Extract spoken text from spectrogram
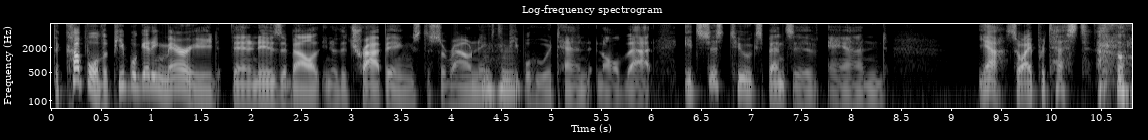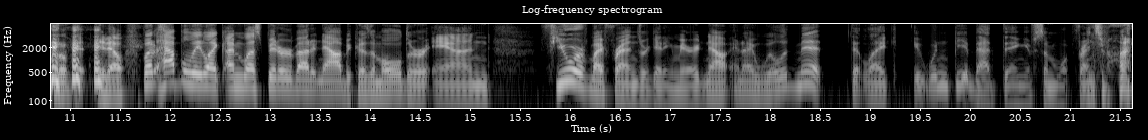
the couple, the people getting married, than it is about, you know, the trappings, the surroundings, the mm-hmm. people who attend and all of that. It's just too expensive and yeah, so I protest a little bit, you know. But happily, like I'm less bitter about it now because I'm older and fewer of my friends are getting married now. And I will admit that like it wouldn't be a bad thing if some friends of mine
